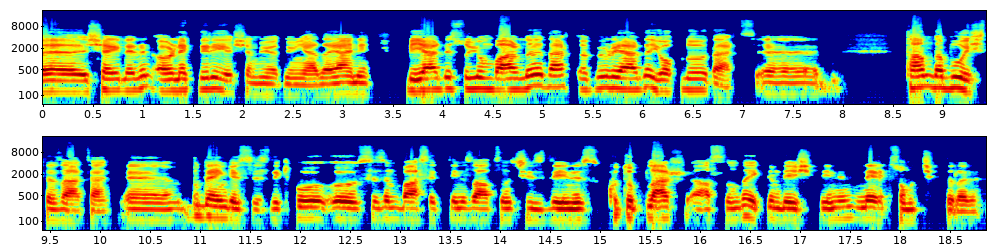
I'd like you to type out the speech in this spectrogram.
e, şeylerin örnekleri yaşanıyor dünyada. Yani bir yerde suyun varlığı dert, öbür yerde yokluğu dert. E, tam da bu işte zaten. E, bu dengesizlik, bu e, sizin bahsettiğiniz, altını çizdiğiniz kutuplar aslında iklim değişikliğinin net somut çıktıları.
